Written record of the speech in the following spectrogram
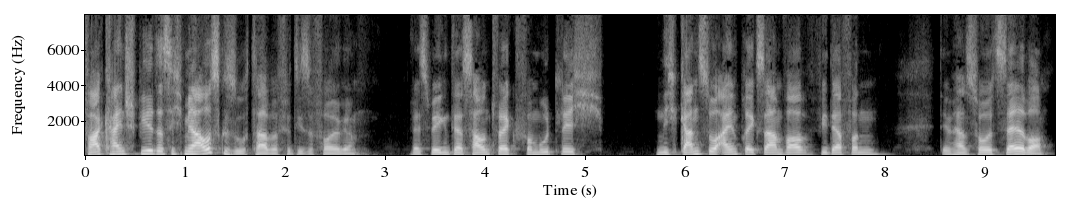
war kein Spiel, das ich mir ausgesucht habe für diese Folge. Weswegen der Soundtrack vermutlich nicht ganz so einprägsam war wie der von dem Herrn Souls selber.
